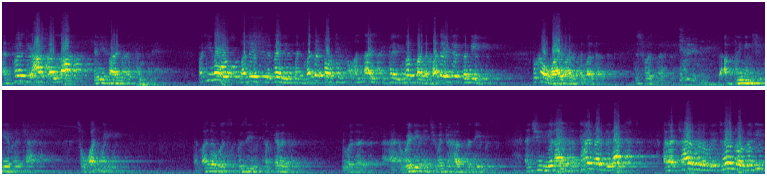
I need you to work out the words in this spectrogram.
and first he asked Allah, then he finds the food there. But he knows mother is preparing, but mother taught him, no, Allah is preparing, not mother. Mother is just the means. Look how wise was the mother. This was the, the upbringing she gave her child. So one day, the mother was busy with some errand. There was a, a wedding and she went to help the neighbors. And she realized the time had elapsed and her child would have returned already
